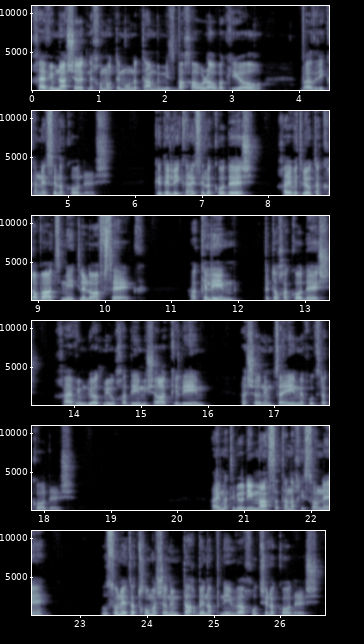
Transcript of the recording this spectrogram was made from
חייבים לאשר את נכונות אמונתם במזבח העולה ובכיור, ואז להיכנס אל הקודש. כדי להיכנס אל הקודש, חייבת להיות הקרבה עצמית ללא הפסק. הכלים בתוך הקודש חייבים להיות מיוחדים משאר הכלים אשר נמצאים מחוץ לקודש. האם אתם יודעים מה השטן הכי שונא? הוא שונא את התחום אשר נמתח בין הפנים והחוץ של הקודש.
